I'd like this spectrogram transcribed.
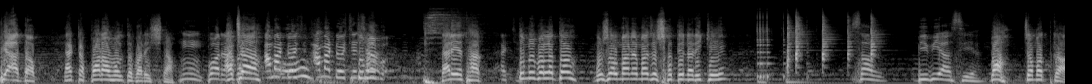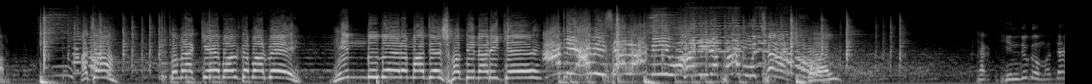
বেয়াদব। একটা পড়া বলতে পারিস না। আচ্ছা। আমার আমার দাঁড়িয়ে থাক। আচ্ছা। তুমি বলো তো মুসলমানের মাঝে সতী নারীকে স্যার বিবি আসিয়া। বাহ চমৎকার। আচ্ছা তোমরা কে বলতে পারবে? হিন্দুদের মাঝে সতী নারীকে আমি আমি স্যার আমি ওহানিরে পামু স্যার। বল। স্যার হিন্দু গো মতে?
